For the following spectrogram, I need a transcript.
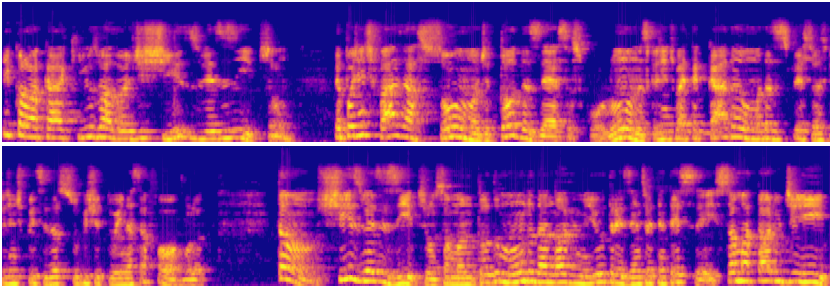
e colocar aqui os valores de x vezes y. Depois a gente faz a soma de todas essas colunas, que a gente vai ter cada uma das expressões que a gente precisa substituir nessa fórmula. Então, x vezes y, somando todo mundo, dá 9.386. Somatório de y,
